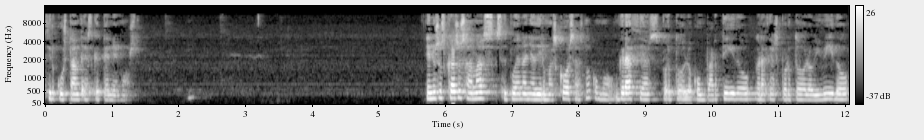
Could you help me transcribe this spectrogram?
circunstancias que tenemos. En esos casos además se pueden añadir más cosas, ¿no? Como gracias por todo lo compartido, gracias por todo lo vivido,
